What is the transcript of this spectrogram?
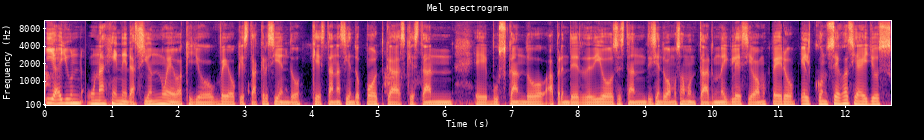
Y hay una generación nueva que yo veo que está creciendo, que están haciendo podcasts, que están eh, buscando aprender de Dios, están diciendo vamos a montar una iglesia, vamos. Pero el consejo hacia ellos,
